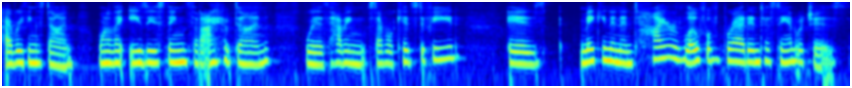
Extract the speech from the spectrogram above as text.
Everything's done. One of the easiest things that I have done with having several kids to feed is making an entire loaf of bread into sandwiches.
